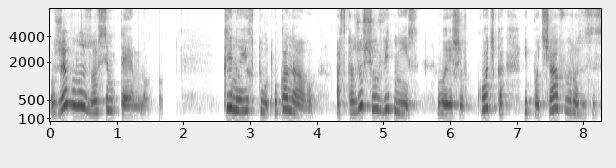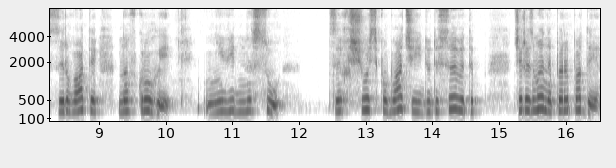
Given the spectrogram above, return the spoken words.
Уже було зовсім темно. Кину їх тут, у канаву, а скажу, що відніс, вирішив котька і почав роззирвати навкруги. Не віднесу. Це щось побачить і додесивити через мене перепаде.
